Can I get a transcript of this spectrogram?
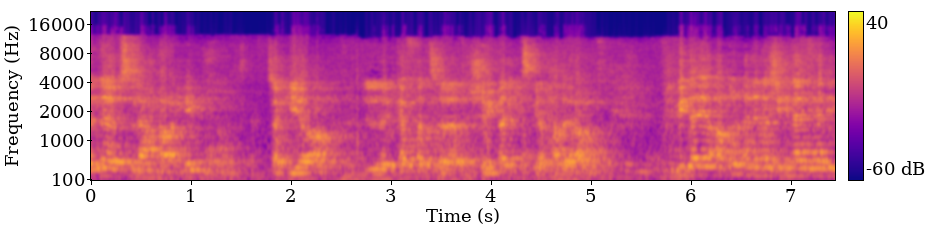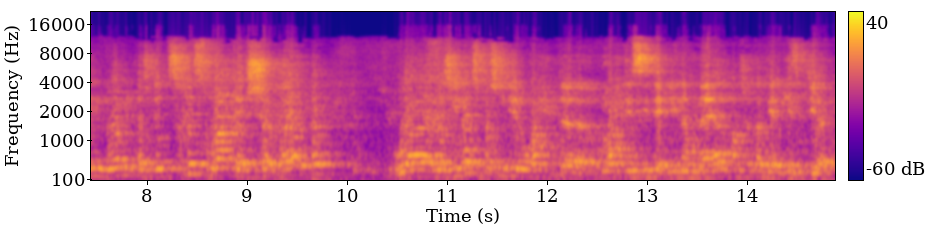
الله الرحمن الرحيم تحية لكافة الشبيبات الحزبيه الحاضره في البداية اظن أننا جئنا لهذه الندوه من أجل تشخيص واقع الشباب وما جيناش باش نديروا واحد كل واحد يسيتي علينا هنايا الانشطه ديال الحزب ديالو.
